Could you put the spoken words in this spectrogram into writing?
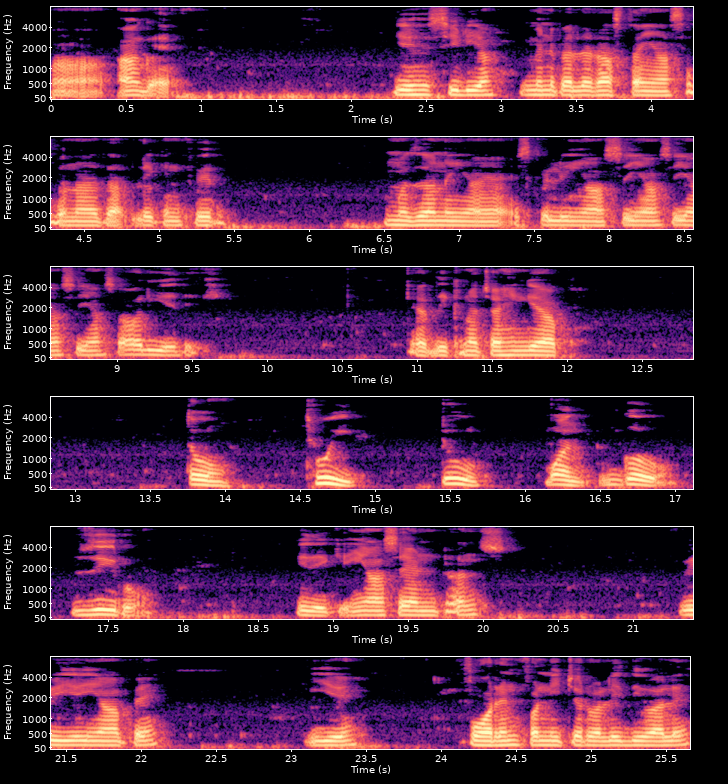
हाँ आ गए। ये है सीढ़ियाँ। मैंने पहले रास्ता यहाँ से बनाया था, लेकिन फिर मज़ा नहीं आया। इसके लिए यहाँ से यहाँ से यहाँ से यहाँ से, और ये देखिए। क्या देखना चाहेंगे आप? तो three two one go zero ये देखिए, यहाँ से एंट्रेंस फिर ये यहाँ पे, ये फॉरेन फर्नीचर वाली दीवारें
